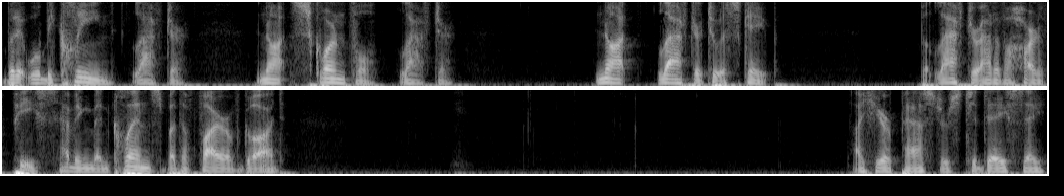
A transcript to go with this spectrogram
but it will be clean laughter, not scornful laughter, not laughter to escape, but laughter out of a heart of peace, having been cleansed by the fire of God. I hear pastors today say,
